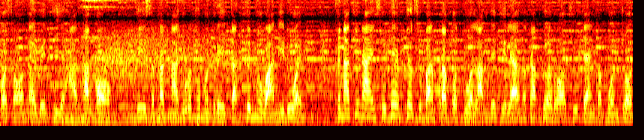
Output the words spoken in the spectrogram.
ปสในเวทีหาทางออก ที่สำนักนายกรัฐมนตรีจัดขึ้นเมื่อวานนี้ด้วย ขณะที่นายสุเทพเทือกสุบรรณปรากฏตัวหลังเวทีแล้วนะครับ เพื่อรอชี้แจงกับมวลชน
